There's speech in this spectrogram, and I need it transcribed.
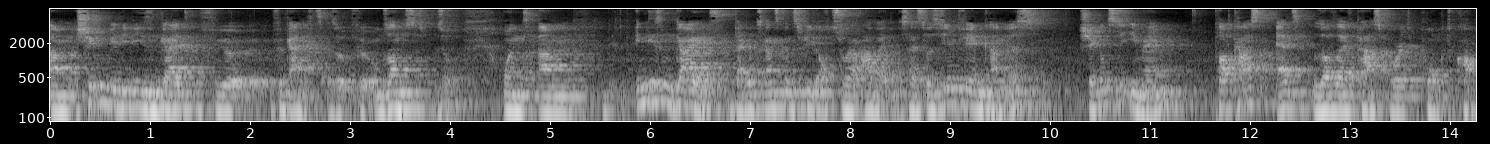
ähm, schicken wir dir diesen Guide für, für gar nichts, also für umsonst. So. Und ähm, in diesem Guide, da gibt es ganz, ganz viel auch zu erarbeiten. Das heißt, was ich empfehlen kann, ist, schick uns die E-Mail podcast at lovelifepassport.com.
